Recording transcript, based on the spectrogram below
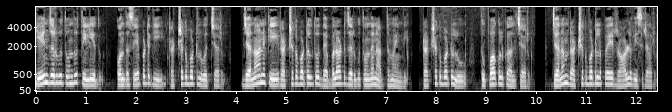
ఏం జరుగుతోందో తెలియదు. కొంతసేపటికి రక్షకభటులు వచ్చారు. జనానికి రక్షక భటులతో దెబ్బలాట జరుగుతోందని అర్థమైంది. రక్షక భటులు తుపాకులు కాల్చారు. జనం రక్షక భటులపై రాళ్ళు విసిరారు.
